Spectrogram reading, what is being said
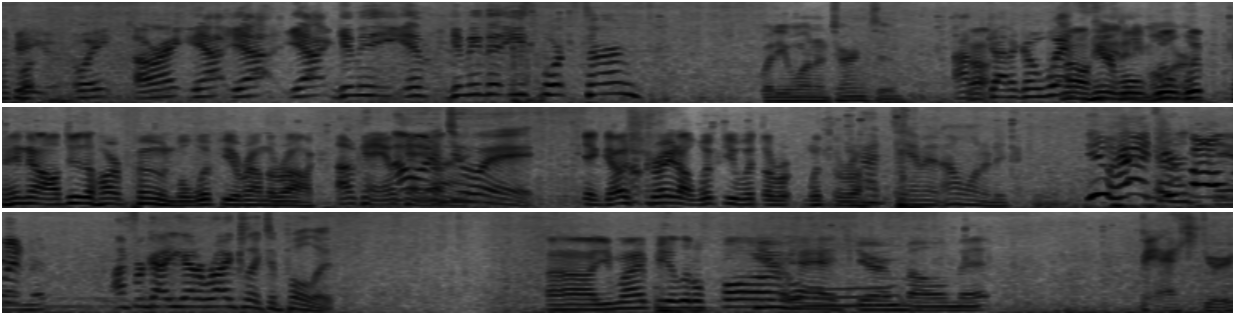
Okay, wait. All right, yeah, yeah, yeah. Give me, the, give me the esports turn. What do you want to turn to? I've Uh, gotta go west. No, here we'll we'll whip. Hey, no, I'll do the harpoon. We'll whip you around the rock. Okay, okay. I want to do it. Yeah, go straight. I'll whip you with the with the rock. God damn it! I wanted to do it. You had your God damn moment. I forgot you got to right click to pull it. Uh, you might be a little far. You had your moment. Bastard.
